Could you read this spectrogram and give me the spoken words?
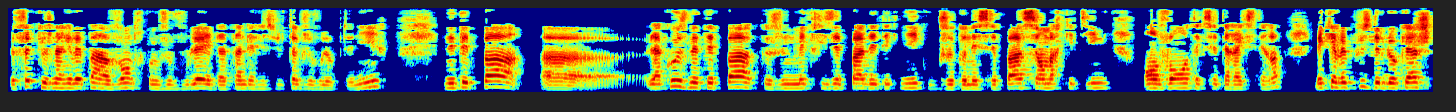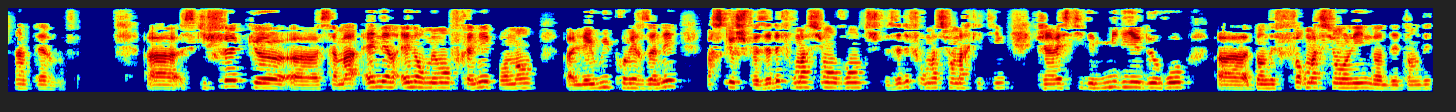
le, fait que je n'arrivais pas à vendre comme je voulais et d'atteindre les résultats que je voulais obtenir n'était pas euh, la cause n'était pas que je ne maîtrisais pas des techniques ou que je connaissais pas assez en marketing, en vente, etc., etc., mais qu'il y avait plus des blocages internes en fait. Euh, ce qui fait que euh, ça m'a énormément freiné pendant euh, les huit premières années parce que je faisais des formations en vente, je faisais des formations marketing, j'ai investi des milliers d'euros dans des formations en ligne, dans des,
